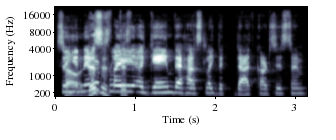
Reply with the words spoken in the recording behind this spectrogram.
So, So you never is- play this- a game that has like the that card system?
